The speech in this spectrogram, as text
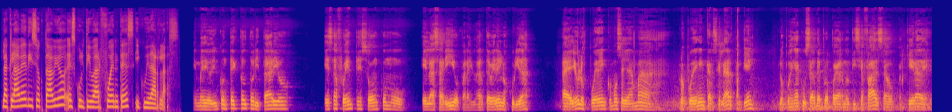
La clave, dice Octavio, es cultivar fuentes y cuidarlas. En medio de un contexto autoritario, esas fuentes son como el azarío para ayudarte a ver en la oscuridad. A ellos los pueden, ¿cómo se llama? Los pueden encarcelar también. Los pueden acusar de propagar noticia falsa o cualquiera de,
